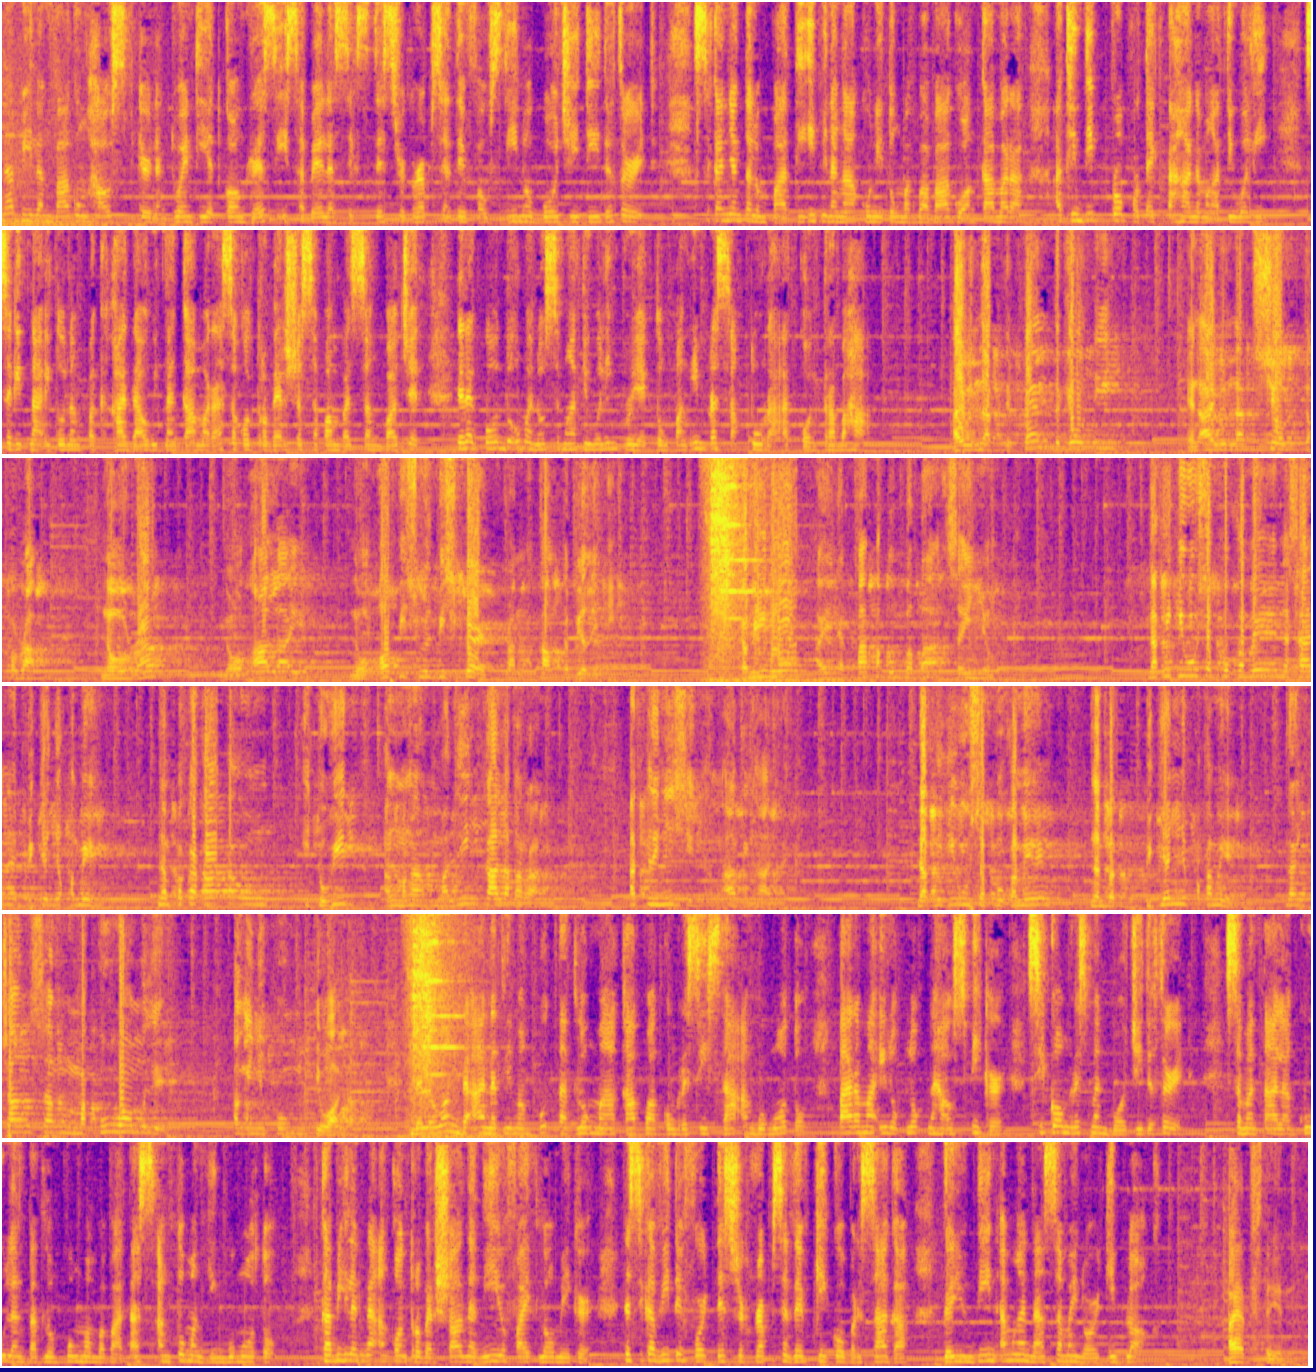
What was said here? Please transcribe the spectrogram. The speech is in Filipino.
na bilang bagong House Speaker ng 20th Congress si Isabela 6th District Representative Faustino Boji D. III. Sa kanyang talumpati, ipinangako nitong magbabago ang Kamara at hindi proprotektahan ng mga tiwali. Sa gitna ito ng pagkakadawit ng Kamara sa kontrobersya sa pambansang budget na nagpondo umano sa mga tiwaling proyektong pang-infrastruktura at kontrabaha. I will not defend the guilty and I will not shield the corrupt. No rank, no ally, no office will be spared from accountability. Kami mo ay nagpapakumbaba sa inyo. Nakikiusap po kami na sana bigyan niyo kami ng pagkakataong ituwid ang mga maling kalakaran at linisin ang aming hanay. Nakikiusap po kami na bigyan niyo pa kami ng tsansang makuha muli ang inyong pong tiwala. Dalawang daan at limamput tatlong mga kapwa kongresista ang bumoto para mailuklok na House Speaker si Congressman Boji III. Samantalang kulang 30 mambabatas ang tumangging bumoto. Kabilang na ang kontrobersyal na neophyte lawmaker na si Cavite 4th District Representative Kiko Barsaga, gayon din ang mga nasa minority bloc. I abstain.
